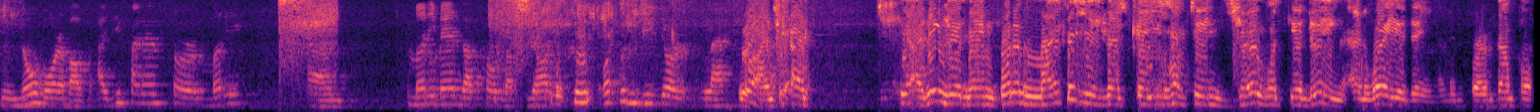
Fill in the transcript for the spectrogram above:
to know more about ID finance or money um, moneyman.com.br. What would be your last? Well, I, yeah, I think the, the important message is that uh, you have to enjoy what you're doing and where you're doing. I mean, for example,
